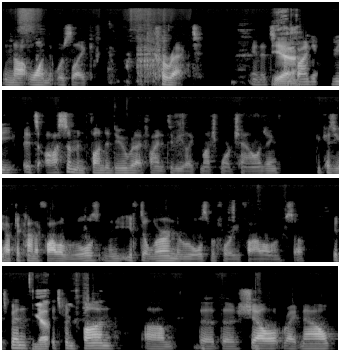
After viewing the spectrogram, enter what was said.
not one that was like correct. And it's Yeah. I find it to be it's awesome and fun to do, but I find it to be like much more challenging because you have to kind of follow rules and then you have to learn the rules before you follow them. So it's been Yep. it's been fun. Um, the the shell right now,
